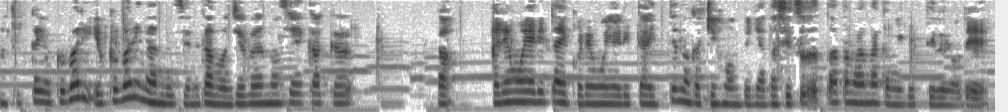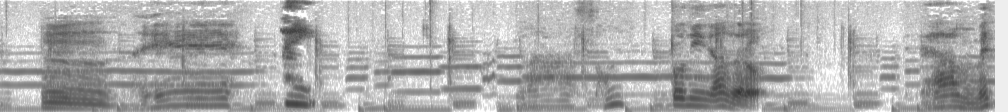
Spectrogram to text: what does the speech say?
まあ結果欲張り、欲張りなんですよね。多分自分の性格が、あれもやりたい、これもやりたいってのが基本的に私ずっと頭の中巡ってるので、うーん。ええはい。ー。うわー本当に、なんだろう。いやーめ、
